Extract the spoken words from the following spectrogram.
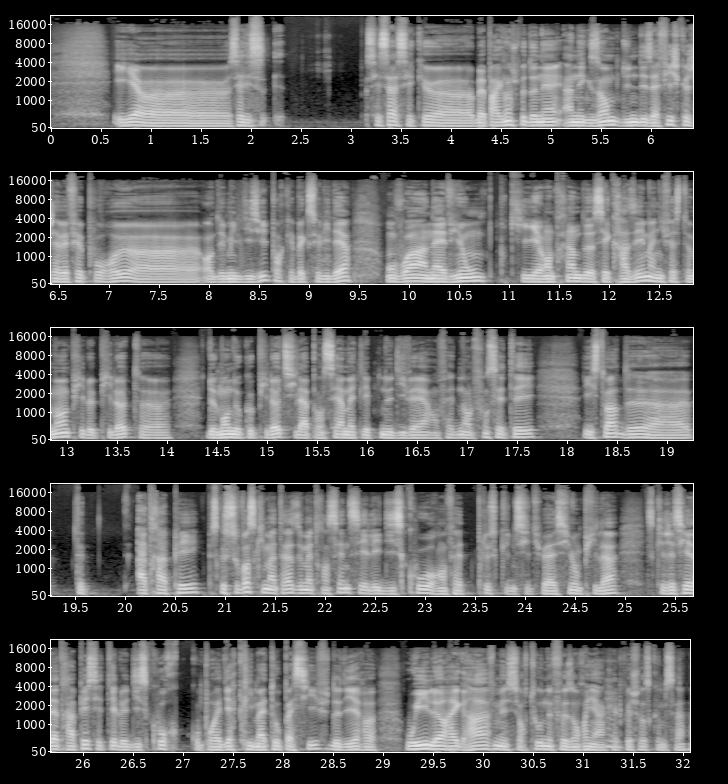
Et euh, c'est ça, c'est que, euh, bah, par exemple, je peux donner un exemple d'une des affiches que j'avais fait pour eux euh, en 2018 pour Québec solidaire. On voit un avion qui est en train de s'écraser manifestement, puis le pilote demande au copilote s'il a pensé à mettre les pneus d'hiver. En fait, dans le fond, c'était histoire de attraper, parce que souvent ce qui m'intéresse de mettre en scène, c'est les discours, en fait, plus qu'une situation. Puis là, ce que j'essayais d'attraper, c'était le discours qu'on pourrait dire climato-passif, de dire euh, oui, l'heure est grave, mais surtout ne faisons rien, mm. quelque chose comme ça.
